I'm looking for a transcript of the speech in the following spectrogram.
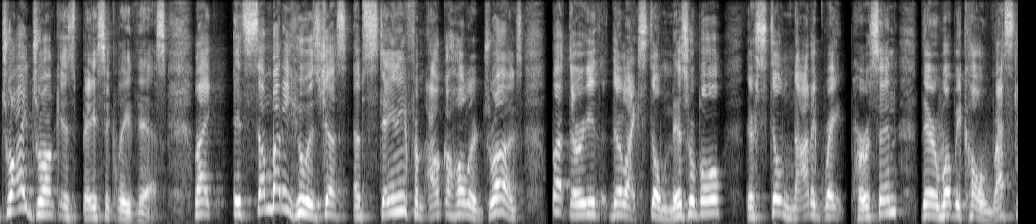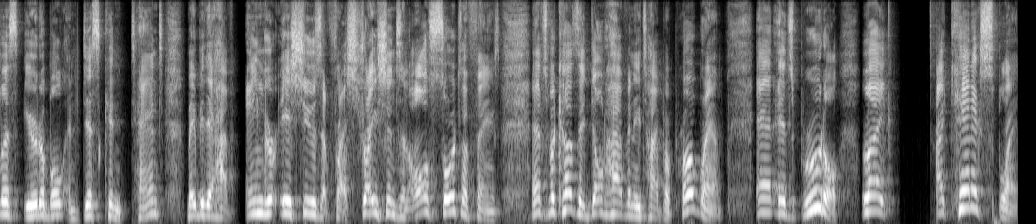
dry drunk is basically this. Like it's somebody who is just abstaining from alcohol or drugs, but they're, either, they're like still miserable, they're still not a great person, they're what we call restless, irritable, and discontent. Maybe they have anger issues and frustrations and all sorts of things. And it's because they don't have any type of program. And it's brutal. Like, I can't explain,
